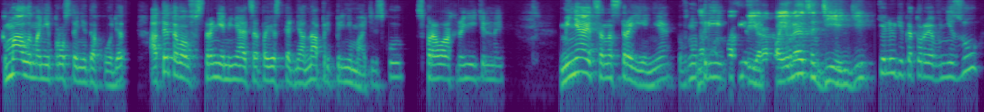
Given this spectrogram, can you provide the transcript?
К малым они просто не доходят. От этого в стране меняется повестка дня на предпринимательскую с правоохранительной. Меняется настроение внутри. Атмосфера, появляются деньги. Те люди, которые внизу,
